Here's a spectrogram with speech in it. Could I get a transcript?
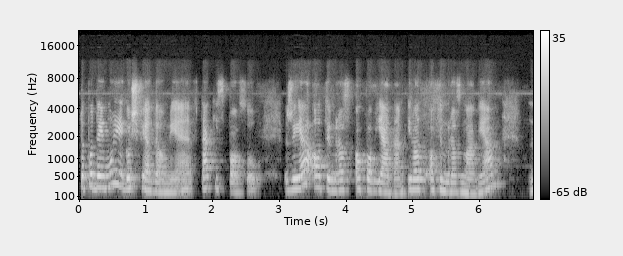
to podejmuję go świadomie w taki sposób, że ja o tym opowiadam i o, o tym rozmawiam, y,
